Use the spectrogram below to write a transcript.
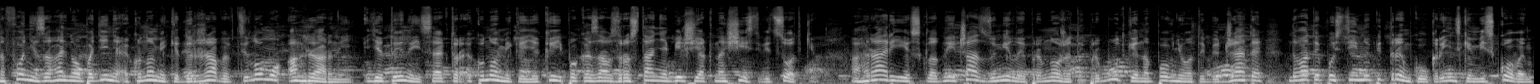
На фоні загального падіння економіки держави в цілому аграрний єдиний сектор економіки, який показав зростання більш як на 6%. Аграрії в складний час зуміли примножити прибутки, наповнювати бюджети, давати постійну підтримку українським військовим.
